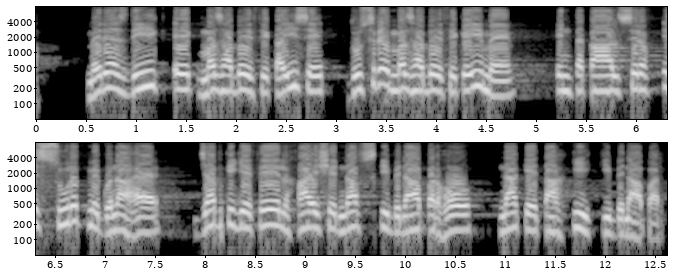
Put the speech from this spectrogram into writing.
मेरे नज़दीक एक मज़हब फ़िकई से दूसरे मज़हब फ़िकई में इंतकाल सिर्फ़ इस सूरत में गुना है, जबकि ये फेल ख्वाहिश नफ्स की बिना पर हो, ना के तहकीक की बिना पर।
